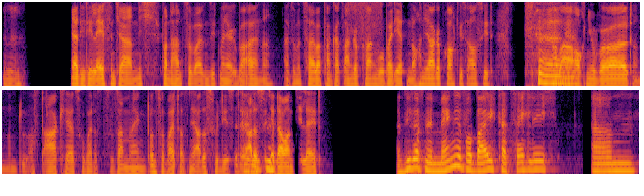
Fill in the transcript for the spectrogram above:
Genau. Ja, die Delays sind ja nicht von der Hand zu weisen, sieht man ja überall. Ne? Also mit Cyberpunk hat es angefangen, wobei die hätten noch ein Jahr gebraucht, wie es aussieht. Aber ja. auch New World und, und Lost Ark jetzt, wobei das zusammenhängt und so weiter. Das sind ja alles Release. Das alles wird ja dauernd delayed. Dann sieht das eine Menge, wobei ich tatsächlich ähm,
